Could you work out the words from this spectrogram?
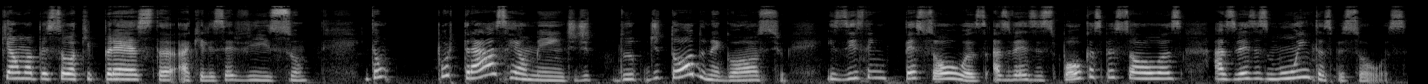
que é uma pessoa que presta aquele serviço. Então, por trás realmente de, do, de todo negócio existem pessoas, às vezes poucas pessoas, às vezes muitas pessoas.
